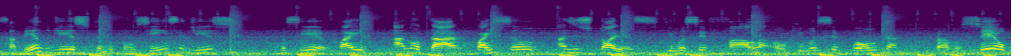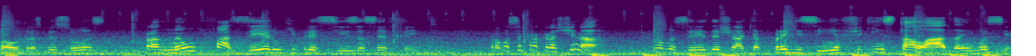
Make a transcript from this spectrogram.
sabendo disso, tendo consciência disso, você vai anotar quais são as histórias que você fala ou que você conta para você ou para outras pessoas para não fazer o que precisa ser feito. Para você procrastinar, para você deixar que a preguiçinha fique instalada em você.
